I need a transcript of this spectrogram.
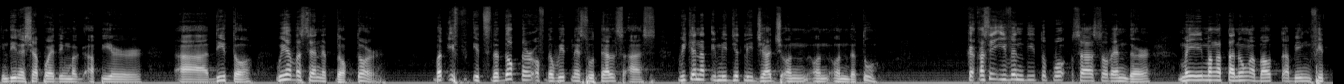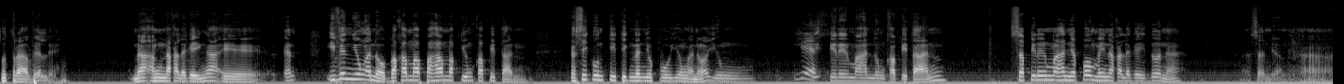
hindi na siya pwedeng mag-appear uh, dito we have a senate doctor. But if it's the doctor of the witness who tells us we cannot immediately judge on on on the two kasi even dito po sa surrender may mga tanong about uh, being fit to travel eh na ang nakalagay nga eh and even yung ano baka mapahamak yung kapitan kasi kung titignan niyo po yung ano yung Yes. pi- pinirmahan ng kapitan sa pinirmahan niya po may nakalagay doon ha saan yun Ah,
